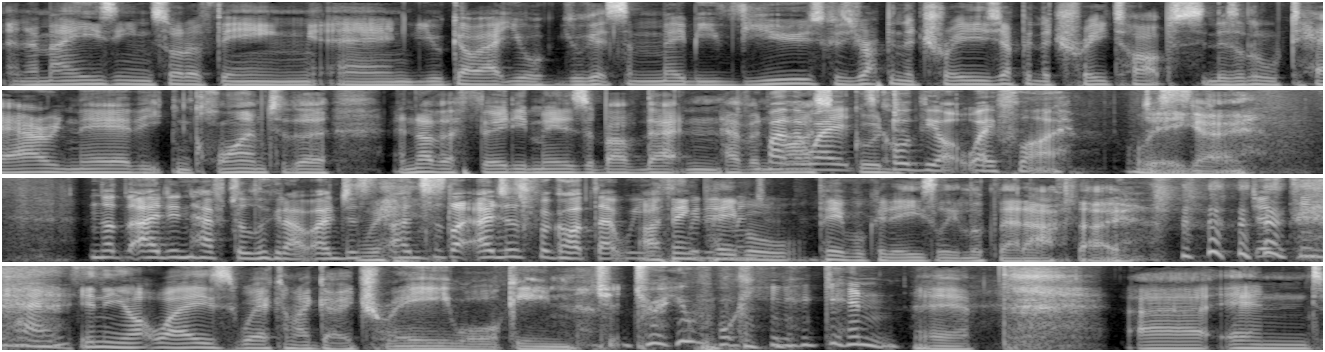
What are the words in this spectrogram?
an amazing sort of thing, and you go out, you'll you'll get some maybe views because you're up in the trees, you're up in the treetops. And There's a little tower in there that you can climb to the another thirty meters above that and have a By nice the way, good. it's called the Otway Fly. well, there you go. Not that I didn't have to look it up. I just We- I just like I just forgot that we. I think we didn't people people could easily look that up though. mention- just in case in the Otways, where can I go tree walking? tree walking again. Yeah. Uh, and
